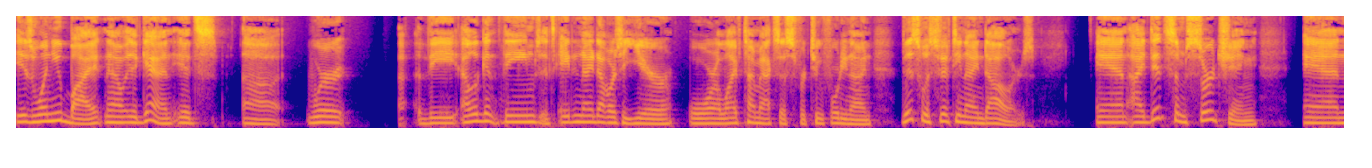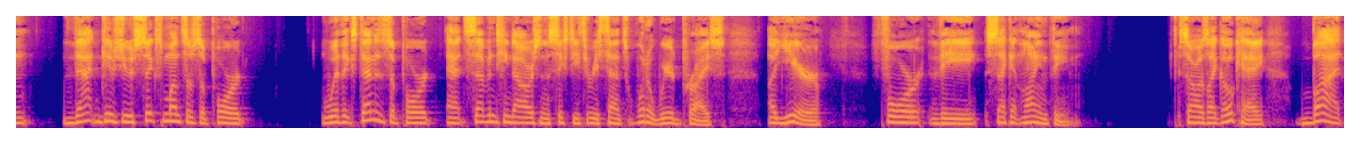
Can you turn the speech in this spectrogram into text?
is when you buy it. Now, again, it's uh, where uh, the elegant themes it's $89 a year or a lifetime access for 249 this was $59 and i did some searching and that gives you six months of support with extended support at $17.63 what a weird price a year for the second line theme so i was like okay but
